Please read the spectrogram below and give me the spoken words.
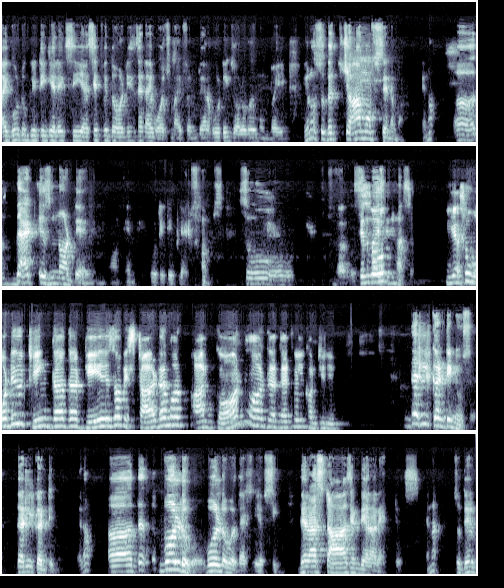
I go to Gaiety Galaxy. I sit with the audience and I watch my film. There are hoardings all over Mumbai. You know, so the charm of cinema uh, that is not there in, in ott platforms. So uh, cinema so, is cinema sir. yeah so what do you think? The the days of stardom are, are gone or that, that will continue? That will continue sir. That will continue you know. Uh, the, the world over world over that we have seen. There are stars and there are actors you know. So there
